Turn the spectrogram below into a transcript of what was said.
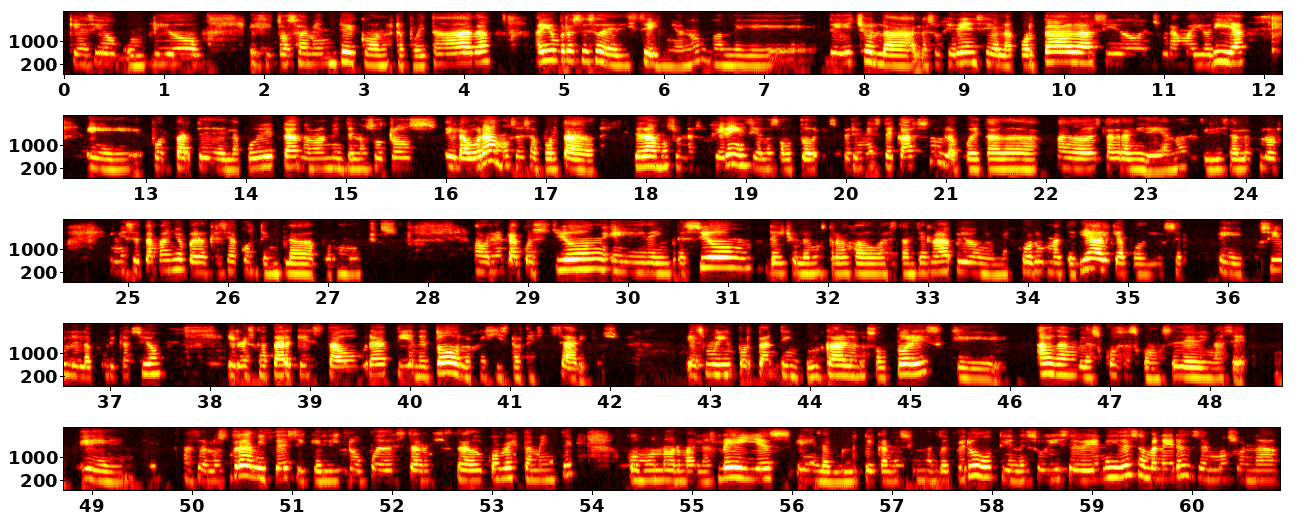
que ha sido cumplido exitosamente con nuestra poeta Ada, hay un proceso de diseño, ¿no? Donde de hecho la, sugerencia de la portada ha sido en su gran mayoría eh, por parte de la poeta. Normalmente nosotros elaboramos esa portada, le damos una sugerencia a los autores, pero en este caso la poeta ha, dado esta gran idea, ¿no? De utilizar la flor en ese tamaño para que sea contemplada por muchos. Ahora en la cuestión eh, de impresión, de hecho lo hemos trabajado bastante rápido en el mejor material que ha podido ser eh, posible la publicación y rescatar que esta obra tiene todos los registros necesarios. Es muy importante inculcar en los autores que hagan las cosas como se deben hacer. Eh, hacer los trámites y que el libro pueda estar registrado correctamente como norman las leyes en la Biblioteca Nacional del Perú, tiene su ICBN y de esa manera hacemos una,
